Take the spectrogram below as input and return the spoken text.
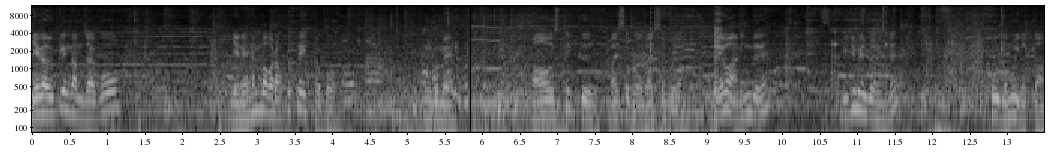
얘가 으깬 감자고 얘는 햄버거랑 포테이토고. 궁금해. 아우 스테이크 맛있어 보여 맛있어 보여. 레어 아닌데? medium well-done인데? 고기 너무 익었다.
